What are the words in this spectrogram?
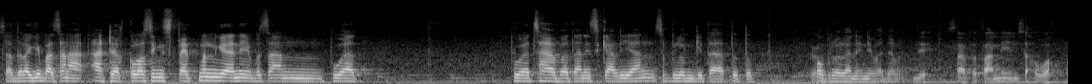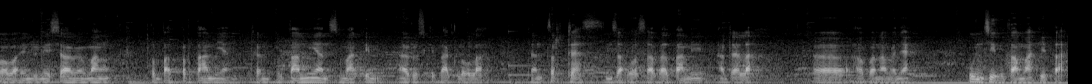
Satu lagi Pak Sana, ada closing statement nggak nih pesan buat buat sahabat tani sekalian sebelum kita tutup obrolan ini Pak Camat? Nggih, sahabat tani insya Allah bahwa Indonesia memang tempat pertanian dan pertanian semakin harus kita kelola dan cerdas. Insya Allah sahabat tani adalah eh, apa namanya kunci utama kita.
